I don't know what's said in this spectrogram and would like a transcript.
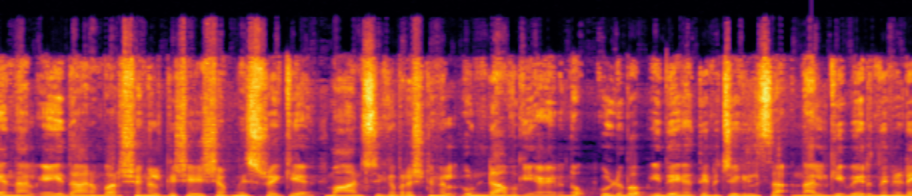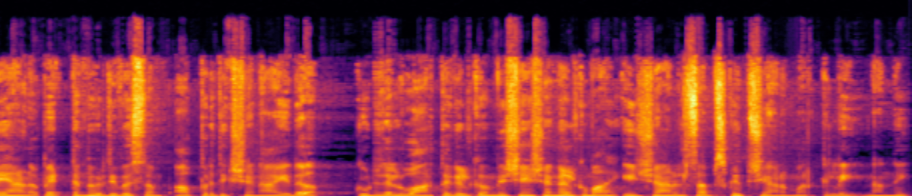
എന്നാൽ ഏതാനും വർഷങ്ങൾക്ക് ശേഷം മിശ്രയ്ക്ക് മാനസിക പ്രശ്നങ്ങൾ ഉണ്ടാവുകയായിരുന്നു. കുടുംബം ഇദ്ദേഹത്തിന് ചികിത്സ നൽകി വരുന്നതിനിടെയാണ് പെട്ടെന്നൊരു ദിവസം അപ്രത്യക്ഷനായത്. കൂടുതൽ വാർത്തകൾക്കും വിശേഷങ്ങൾക്കുമായി ഈ ചാനൽ സബ്സ്ക്രൈബ് ചെയ്യാനും മറക്കല്ലേ. നന്ദി.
